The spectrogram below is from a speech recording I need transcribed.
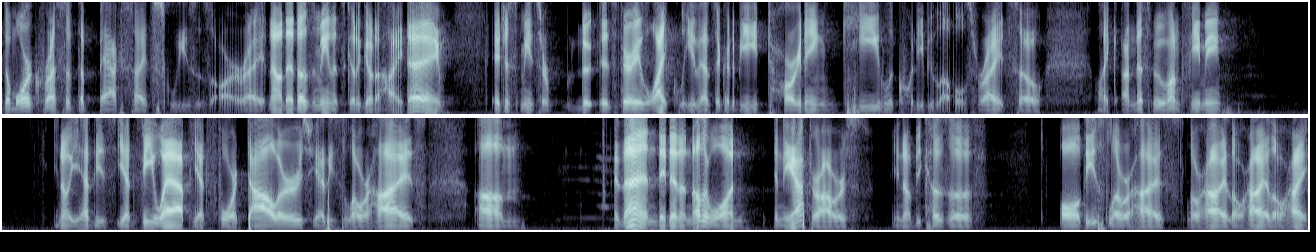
the more aggressive the backside squeezes are, right? Now that doesn't mean it's going to go to high day. It just means it's very likely that they're going to be targeting key liquidity levels, right? So, like on this move on FEMI, you know, you had these, you had VWAP, you had four dollars, you had these lower highs, um, and then they did another one in the after hours, you know, because of all these lower highs, lower high, lower high, lower high.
